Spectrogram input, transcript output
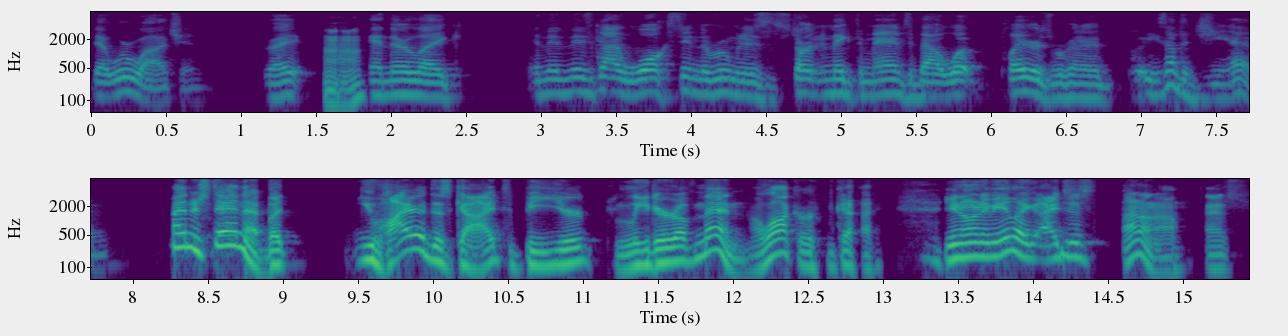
that we're watching, right, Uh-huh. and they're like, and then this guy walks in the room and is starting to make demands about what players we're gonna. He's not the GM. I understand that, but you hired this guy to be your leader of men, a locker room guy. You know what I mean? Like I just, I don't know. That's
